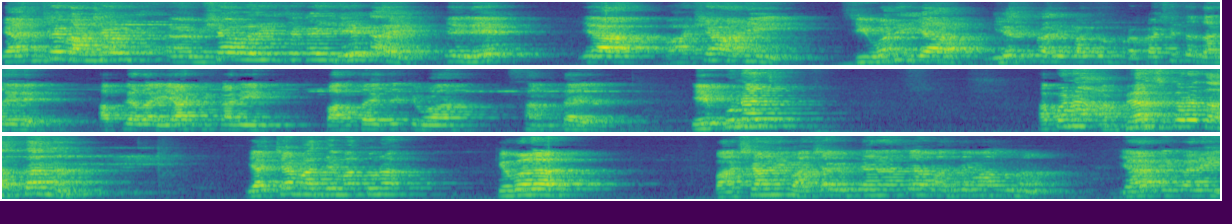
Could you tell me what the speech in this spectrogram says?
त्यांचे भाषा विषयावरील जे काही लेख आहेत ते लेख या भाषा आणि जीवन या नियतकालिकातून प्रकाशित झालेले आपल्याला या ठिकाणी पाहता येते किंवा सांगता येते. एकूणच आपण अभ्यास करत असताना याच्या माध्यमातून केवळ भाषा आणि भाषा विज्ञानाच्या माध्यमातून या ठिकाणी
